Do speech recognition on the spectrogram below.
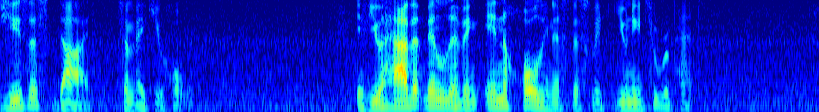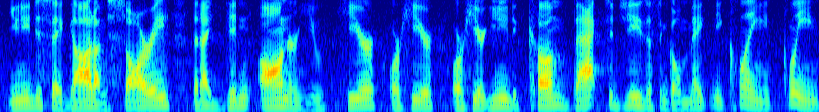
Jesus died to make you holy. If you haven't been living in holiness this week, you need to repent. You need to say, God, I'm sorry that I didn't honor you here or here or here. You need to come back to Jesus and go make me clean, clean,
